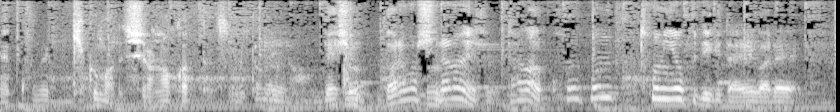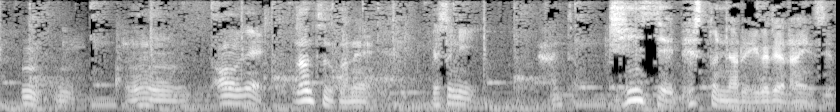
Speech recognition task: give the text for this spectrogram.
ね、これ聞くまで知らなかったです、見たいな。でしょ？誰も知らないですよ。ただこれ本当によくできた映画で、うんうん。うん、あのね、なんつうのかね、別に、なんていうの人生ベストになる映画ではないんですよ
